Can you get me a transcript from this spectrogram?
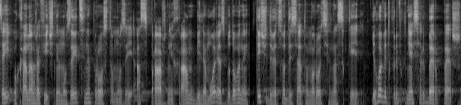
Цей океанографічний музей це не просто музей, а справжній храм біля моря, збудований в 1910 році на скелі. Його відкрив князь Альбер І,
